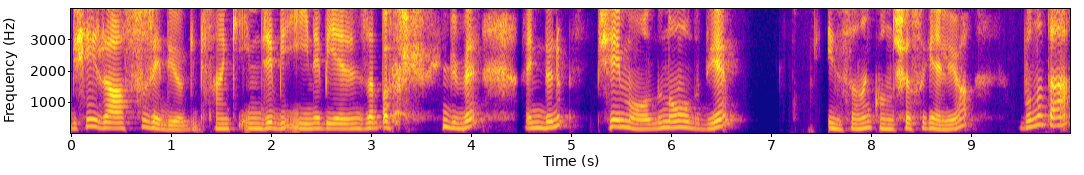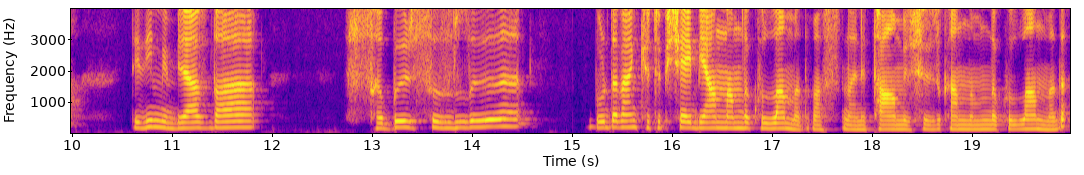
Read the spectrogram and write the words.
bir şey rahatsız ediyor gibi sanki ince bir iğne bir yerinize batıyor gibi. Hani dönüp bir şey mi oldu ne oldu diye insanın konuşası geliyor. Bunu da dediğim gibi biraz daha sabırsızlığı burada ben kötü bir şey bir anlamda kullanmadım aslında. Hani tahammülsüzlük anlamında kullanmadım.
